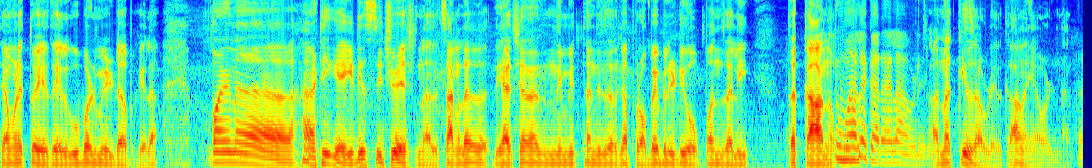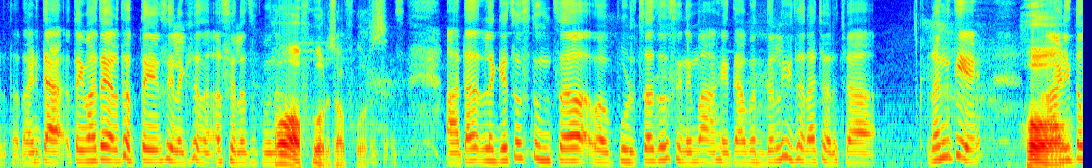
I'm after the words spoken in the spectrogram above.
त्यामुळे तो तेलगू पण मी डब केला. पण हां ठीक आहे. इट इज सिच्युएशनल चांगलं ह्याच्या निमित्ताने जर का प्रॉबेबिलिटी ओपन झाली तर का नको? तुम्हाला करायला आवडेल. नक्कीच आवडेल. का नाही आवडणार? अर्थात. आणि त्या तेव्हा ते अर्थात ते सिलेक्शन असेलच पुन्हा. हो ऑफकोर्स ऑफकोर्स आता लगेचच तुमचा अ, पुढचा जो सिनेमा आहे त्याबद्दलही जरा चर्चा रंगतीये. हो. आणि तो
